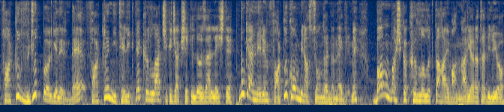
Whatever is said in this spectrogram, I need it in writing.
farklı vücut bölgelerinde farklı nitelikte kıllar çıkacak şekilde özelleşti. Bu genlerin farklı kombinasyonlarının evrimi bambaşka kıllılıkta hayvanlar yaratabiliyor.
